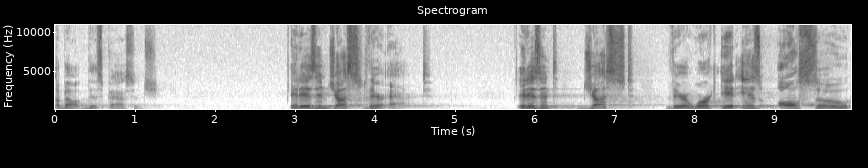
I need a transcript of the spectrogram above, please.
about this passage it isn't just their act, it isn't just their work, it is also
